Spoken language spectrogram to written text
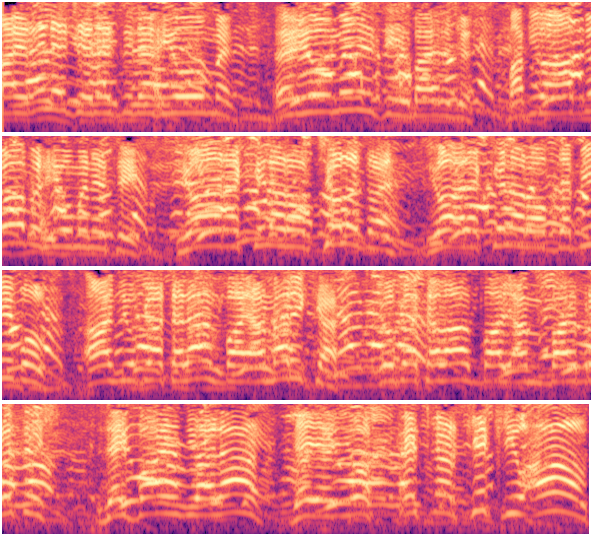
My religion is the human. A not a humanity, my religion. But you have no humanity. You are a killer of children. You are a killer of the people. And you got a land by America. No, You got a land by um, by British. They You find are you a land. They, You you, are a Hitler kick you out.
